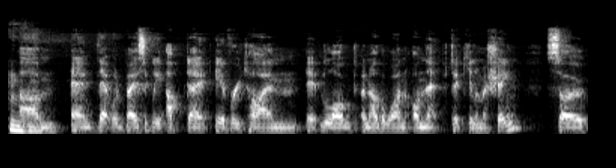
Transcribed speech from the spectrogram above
um, and that would basically update every time it logged another one on that particular machine. So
